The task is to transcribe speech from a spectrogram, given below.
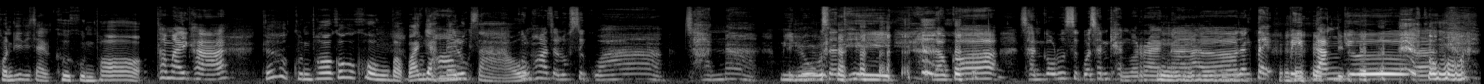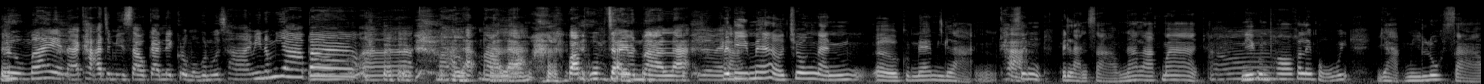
คนที่ดีใจคือคุณพ่อทำไมคะ ก็คุณพ่อก็คงแบบว่าคุณพ่ออยากได้ลูกสาว คุณพ่อจะรู้สึกว่า ฉันน่ะมีลูกสักที แล้วก็ฉันก็รู้สึกว่าฉันแข็งแรงนะเออยังเตะปี๊บดังอยู่คงบอกว่าหรือไม่นะคะอาจจะมีแซวกันในกลุ่มของคุณผู้ชาย มีน้ำยาเปล่าอ่ามาละมาละมาละความภูมิใจมันมาละใช่ไหมคะพอดีแม่เราช่วงนั้นเออคุณแม่มีหลานค่ะซึ่งเป็นหลานสาวน่ารักมากอ๋อนี่คุณพ่อก็เลยบอกว่าอุ๊ยอยากมีลูกสาว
